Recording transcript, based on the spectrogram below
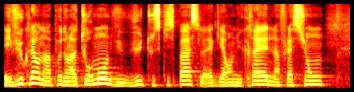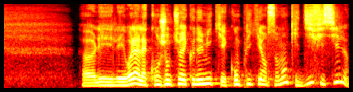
Et vu que là on est un peu dans la tourmente, vu, vu tout ce qui se passe, la guerre en Ukraine, l'inflation, euh, les, les, voilà, la conjoncture économique qui est compliquée en ce moment, qui est difficile.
